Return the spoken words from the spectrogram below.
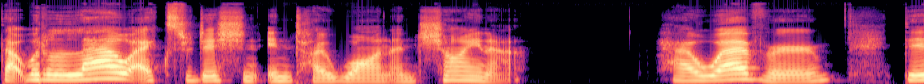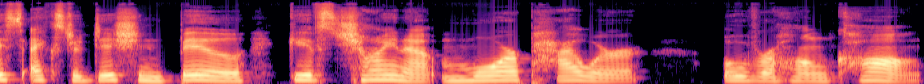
that would allow extradition in Taiwan and China. However, this extradition bill gives China more power over Hong Kong.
